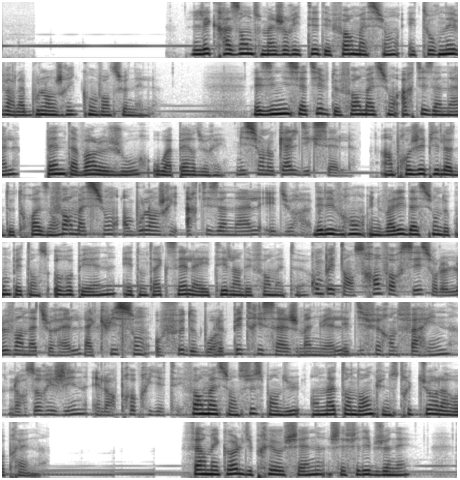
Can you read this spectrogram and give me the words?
L'écrasante majorité des formations est tournée vers la boulangerie conventionnelle. Les initiatives de formation artisanale peinent à voir le jour ou à perdurer. Mission locale d'Ixelles un projet pilote de 3 ans, formation en boulangerie artisanale et durable, délivrant une validation de compétences européennes et dont Axel a été l'un des formateurs. Compétences renforcées sur le levain naturel, la cuisson au feu de bois, le pétrissage manuel, les différentes farines, leurs origines et leurs propriétés. Formation suspendue en attendant qu'une structure la reprenne. Ferme école du Pré aux Chênes chez Philippe Genet,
